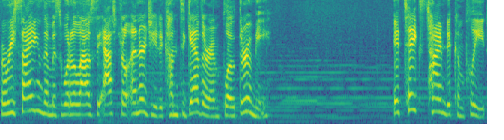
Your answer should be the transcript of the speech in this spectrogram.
but reciting them is what allows the astral energy to come together and flow through me. It takes time to complete,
